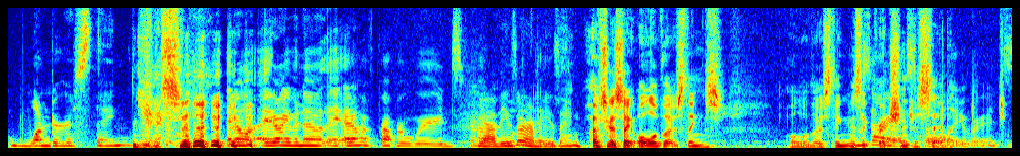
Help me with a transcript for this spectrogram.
wondrous thing. Yes. I don't I don't even know I I don't have proper words for how Yeah, these cool are that is. amazing. I was going to say all of those things. All of those I'm things that sorry Gretchen I just said. all your words.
